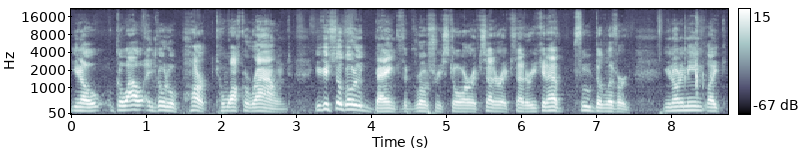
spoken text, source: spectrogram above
you know, go out and go to a park to walk around. You could still go to the bank, the grocery store, et cetera, et cetera. You could have food delivered. You know what I mean? Like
